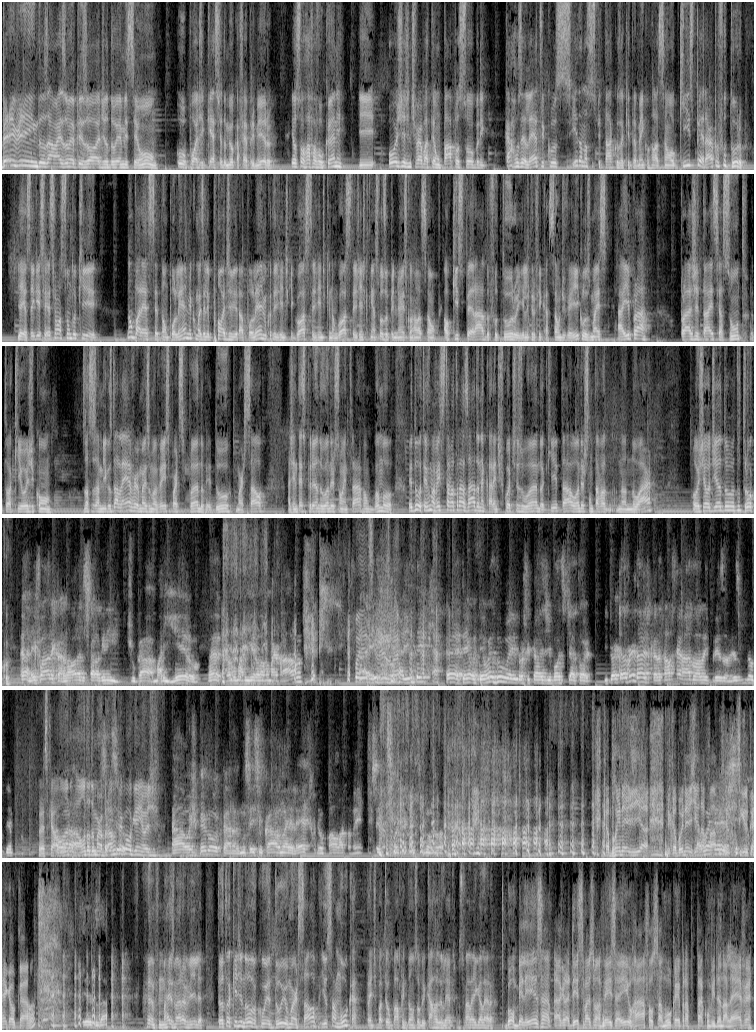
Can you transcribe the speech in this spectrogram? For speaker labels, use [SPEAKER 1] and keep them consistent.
[SPEAKER 1] Bem-vindos a mais um episódio do MC1, o podcast do Meu Café Primeiro. Eu sou Rafa Vulcani e hoje a gente vai bater um papo sobre carros elétricos e dar nossos pitacos aqui também com relação ao que esperar para o futuro. E aí, eu sei que esse, esse é um assunto que não parece ser tão polêmico, mas ele pode virar polêmico. Tem gente que gosta, tem gente que não gosta, tem gente que tem as suas opiniões com relação ao que esperar do futuro e eletrificação de veículos. Mas aí, para agitar esse assunto, eu estou aqui hoje com os nossos amigos da Lever, mais uma vez participando: Edu, Marçal. A gente tá esperando o Anderson entrar. Vamos. vamos... Edu, teve uma vez que estava atrasado, né, cara? A gente ficou te zoando aqui e tal. O Anderson tava no, no ar. Hoje é o dia do, do troco.
[SPEAKER 2] É, nem fale, cara. Na hora dos caras virem julgar marinheiro, né? Joga o marinheiro lá no Mar Bravo.
[SPEAKER 1] Foi esse
[SPEAKER 2] aí,
[SPEAKER 1] mesmo, né?
[SPEAKER 2] Aí tem, é, tem, tem um Edu aí pra ficar de bode expiatório. E pior que era verdade, cara. Tava ferrado lá na empresa mesmo, não deu tempo.
[SPEAKER 1] Parece que a,
[SPEAKER 2] Agora,
[SPEAKER 1] onda, a onda do Mar Bravo
[SPEAKER 2] se eu-
[SPEAKER 1] pegou alguém hoje.
[SPEAKER 2] Ah, hoje pegou, cara. Não sei se o carro não era elétrico, deu pau lá também. Não sei se pode ter acontecido. não.
[SPEAKER 3] Acabou a energia, acabou a energia
[SPEAKER 2] Acabou a
[SPEAKER 3] na fábrica, os
[SPEAKER 2] energia.
[SPEAKER 3] conseguiram carregar o carro.
[SPEAKER 2] Exato.
[SPEAKER 1] Mas maravilha. Então eu tô aqui de novo com o Edu e o Marçal e o Samuca pra gente bater o papo então sobre carros elétricos. Fala aí, galera.
[SPEAKER 3] Bom, beleza. Agradeço mais uma vez aí o Rafa, o Samuca aí para estar convidando a Lever.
